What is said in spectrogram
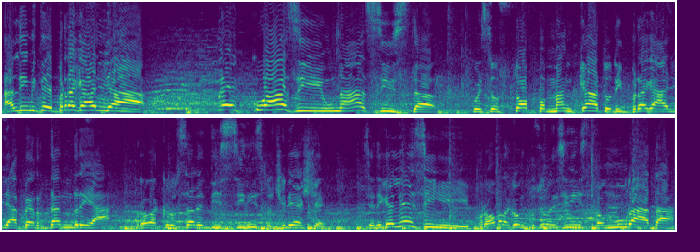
Al limite Bragaglia è quasi un assist. Questo stop mancato di Bragaglia per D'Andrea prova a crossare di sinistro ci riesce. Senegallesi prova la conclusione di sinistro Murata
